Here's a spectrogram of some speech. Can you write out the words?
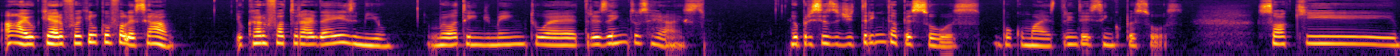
ah, eu quero, foi aquilo que eu falei assim, ah, eu quero faturar 10 mil, o meu atendimento é 300 reais. Eu preciso de 30 pessoas, um pouco mais, 35 pessoas. Só que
